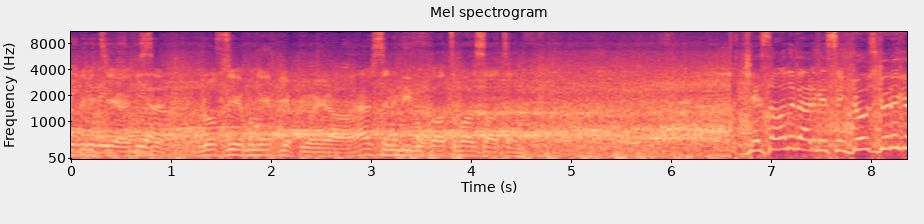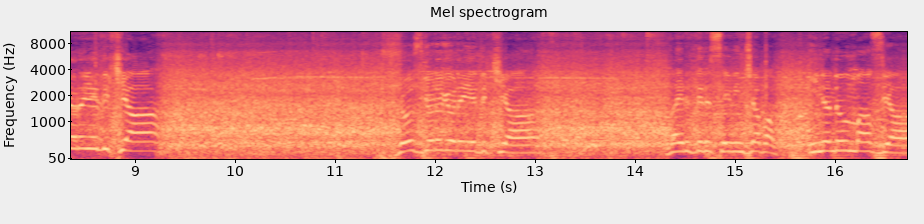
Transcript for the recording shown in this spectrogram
Bitti ya değişti bizi. Rozier bunu hep yapıyor ya. Her sene bir vukuatı var zaten. Cezanı vermesin. Göz göre göre yedik ya. Göz göre göre yedik ya. Heriflerin sevince bak. İnanılmaz ya.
